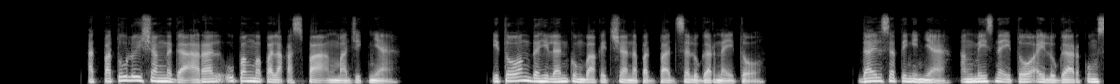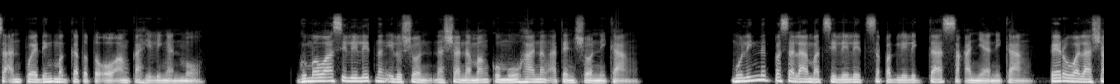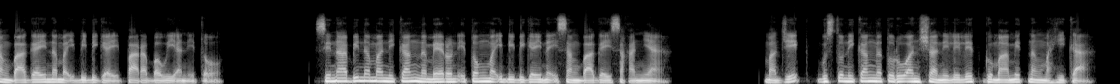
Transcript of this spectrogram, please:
At patuloy siyang nag-aaral upang mapalakas pa ang magic niya. Ito ang dahilan kung bakit siya napadpad sa lugar na ito. Dahil sa tingin niya, ang maze na ito ay lugar kung saan pwedeng magkatotoo ang kahilingan mo. Gumawa si Lilith ng ilusyon na siya namang kumuha ng atensyon ni Kang. Muling nagpasalamat si Lilith sa pagliligtas sa kanya ni Kang, pero wala siyang bagay na maibibigay para bawian ito. Sinabi naman ni Kang na meron itong maibibigay na isang bagay sa kanya. Magic, gusto ni Kang naturuan siya ni Lilith gumamit ng mahika.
